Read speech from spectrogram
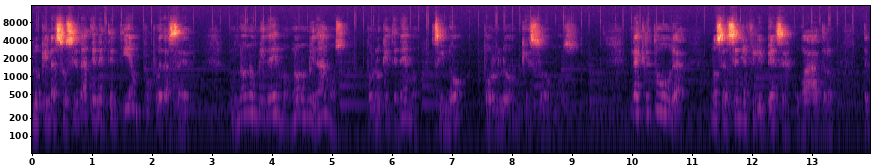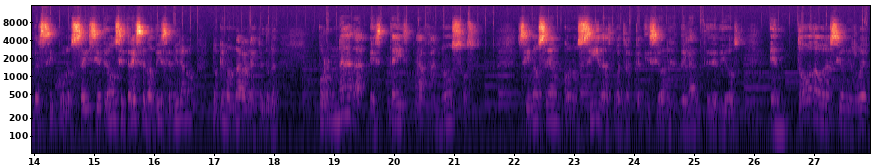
lo que la sociedad en este tiempo pueda hacer. No nos midemos, no nos midamos por lo que tenemos, sino por lo que somos. La escritura nos enseña en Filipenses 4, del versículo 6, 7, 11 y 13 nos dice, míranos lo que nos narra la escritura, por nada estéis afanosos, sino sean conocidas vuestras peticiones delante de Dios en toda oración y ruego,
